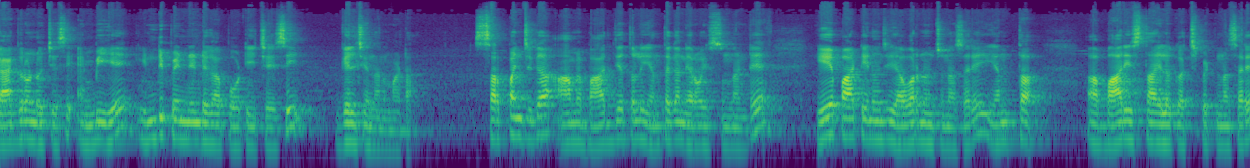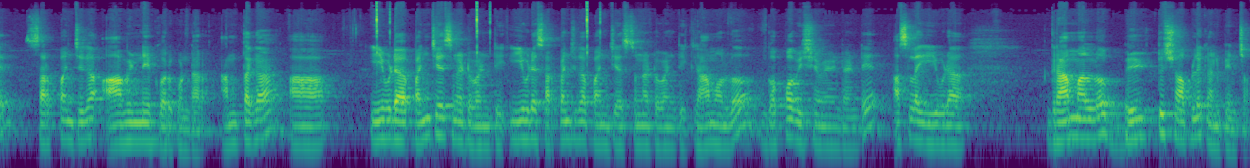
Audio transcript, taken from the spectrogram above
బ్యాక్గ్రౌండ్ వచ్చేసి ఎంబీఏ ఇండిపెండెంట్గా పోటీ చేసి గెలిచిందనమాట. సర్పంచ్గా ఆమె బాధ్యతలు ఎంతగా నిర్వహిస్తుందంటే ఏ పార్టీ నుంచి ఎవరి నుంచినా సరే ఎంత భారీ స్థాయిలో ఖర్చు పెట్టినా సరే సర్పంచ్గా ఆవిడనే కోరుకుంటారు. అంతగా ఆ, ఈవిడ పనిచేసినటువంటి ఈవిడ సర్పంచ్గా పనిచేస్తున్నటువంటి గ్రామంలో గొప్ప విషయం ఏంటంటే అసలు ఈవిడ గ్రామాల్లో బిల్ట్ షాపులే కనిపించం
